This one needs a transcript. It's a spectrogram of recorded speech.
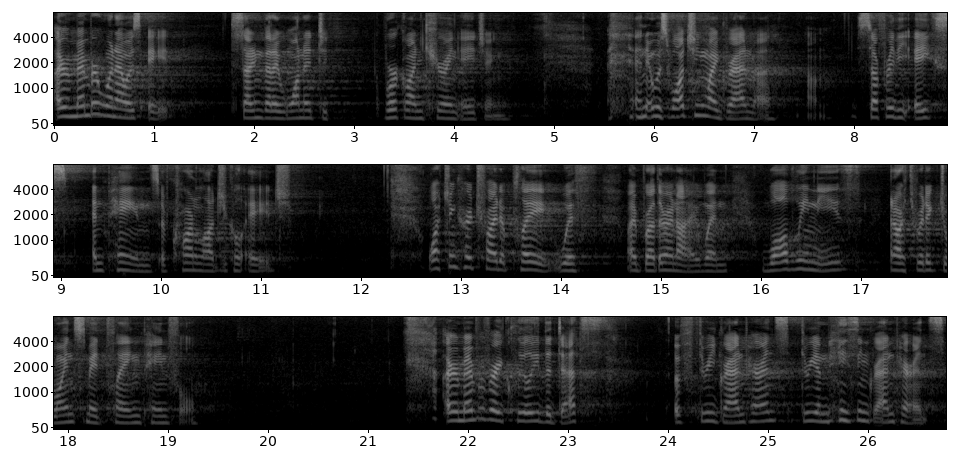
I remember when I was eight, deciding that I wanted to work on curing aging. And it was watching my grandma um, suffer the aches and pains of chronological age. Watching her try to play with my brother and I when wobbly knees and arthritic joints made playing painful. I remember very clearly the deaths of three grandparents, three amazing grandparents,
